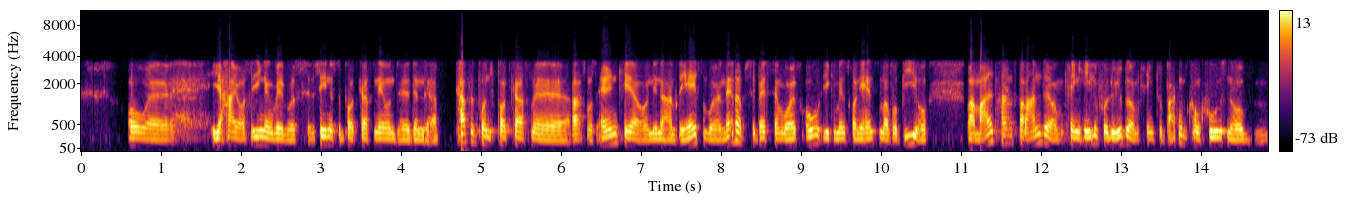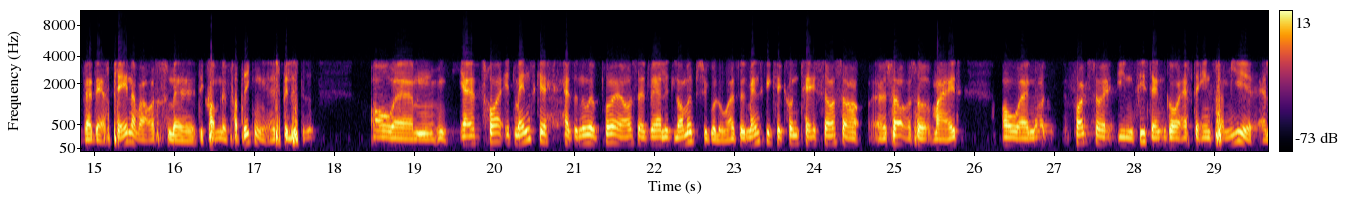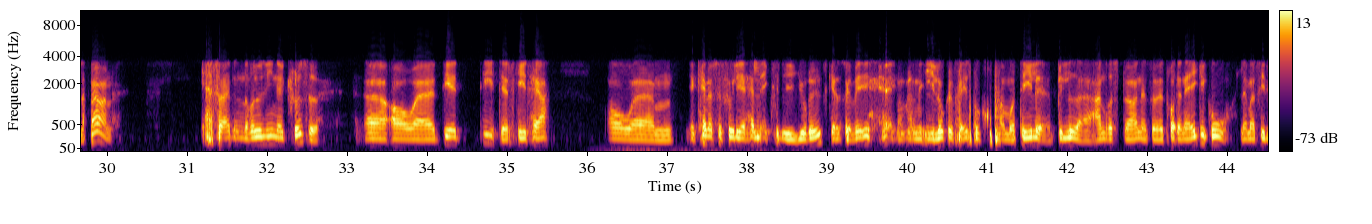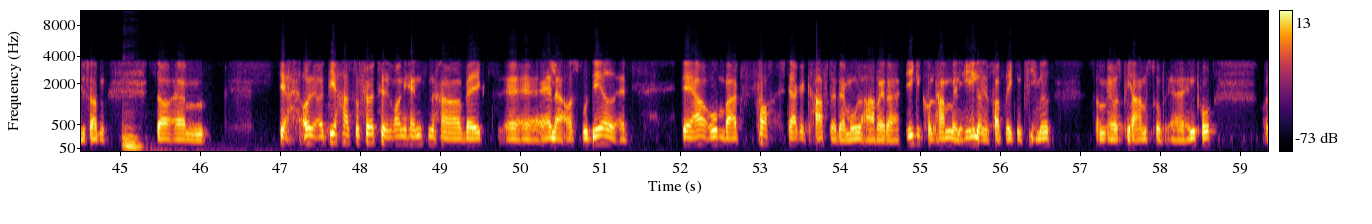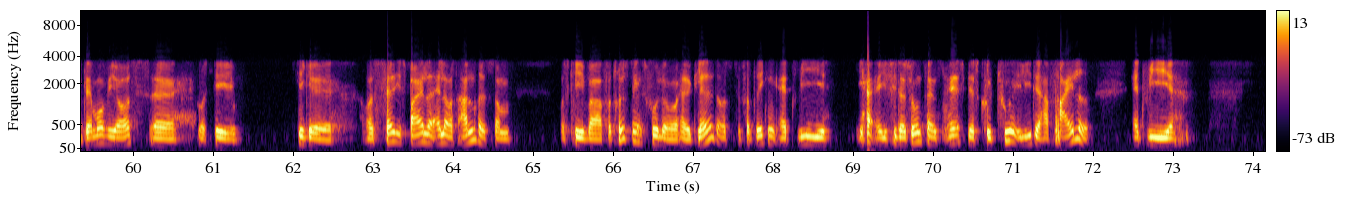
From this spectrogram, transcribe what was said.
og øh, jeg har jo også engang ved vores seneste podcast nævnt øh, den der Kaffepunch-podcast med Rasmus Allenkær og Nina Andreasen, hvor netop Sebastian Wolf og ikke mindst Ronny Hansen var forbi og var meget transparente omkring hele forløbet omkring tobakkenkonkursen og hvad deres planer var også med det kommende fabrikken øh, spillested. Og øh, jeg tror, et menneske, altså nu prøver jeg også at være lidt lommepsykolog, altså et menneske kan kun tage så, så, øh, så og så meget. Og øh, når folk så i den sidste ende går efter ens familie eller børn, ja, så er den røde linje krydset. Uh, og uh, det er det, der er sket her. Og uh, jeg kender selvfølgelig heller ikke de juridiske, altså ved, at man i lokale Facebook-grupper må dele billeder af andres børn, altså jeg tror, den er ikke god, lad mig sige det sådan. Mm. Så um, ja, og, og det har så ført til, at Ronny Hansen har vægt, uh, eller også vurderet, at det er åbenbart for stærke kræfter, der modarbejder ikke kun ham, men hele fabrikken teamet, som jeg også Peter Armstrong er inde på. Og der må vi også øh, måske kigge os selv i spejlet, alle os andre, som måske var fortrystningsfulde og havde glædet os til fabrikken, at vi ja, i situationstegn som Esbjergs kulturelite har fejlet, at vi øh,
